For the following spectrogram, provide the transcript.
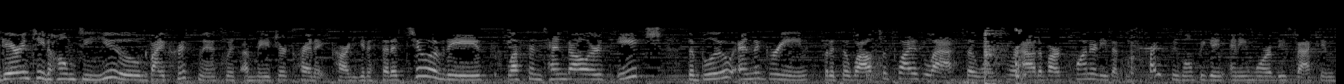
Guaranteed home to you by Christmas with a major credit card. You get a set of two of these, less than $10 each, the blue and the green, but it's a while supplies last. So once we're out of our quantities at this price, we won't be getting any more of these back in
